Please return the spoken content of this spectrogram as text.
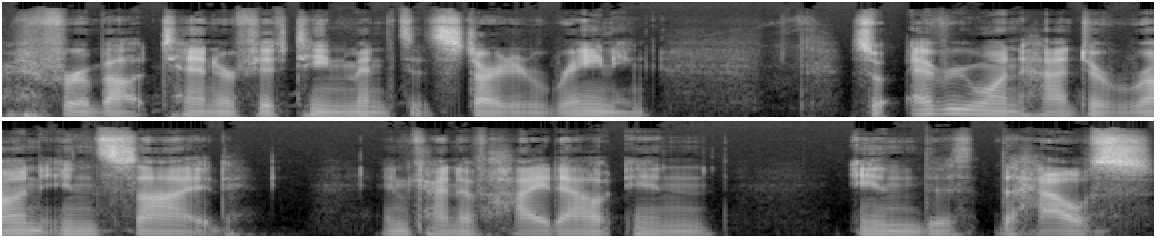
for about 10 or 15 minutes. It started raining. So everyone had to run inside and kind of hide out in in the, the house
